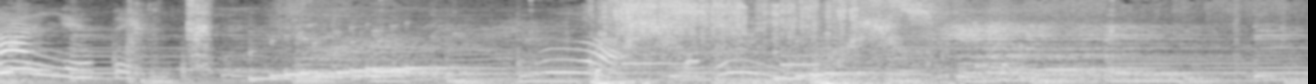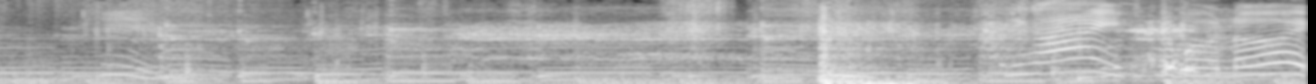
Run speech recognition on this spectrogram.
นั่นไงเตะเพื่อจะพึ่งอืมนี่ไงระเบิดเลย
